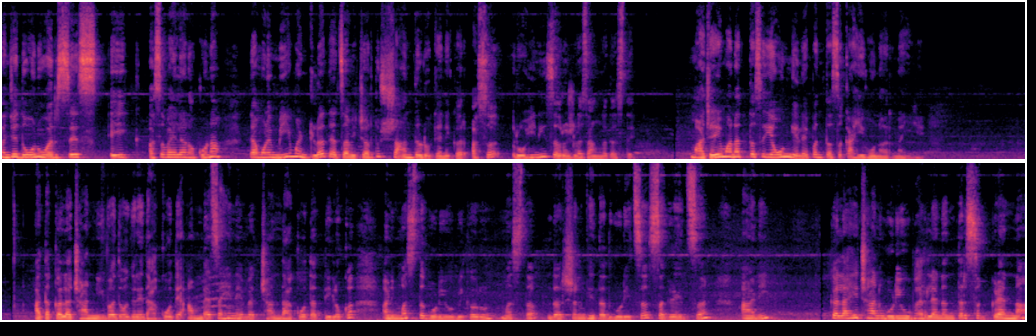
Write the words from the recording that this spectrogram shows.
म्हणजे दोन वर्सेस एक असं व्हायला नको ना? त्यामुळे मी म्हटलं त्याचा विचार तू शांत डोक्याने कर असं रोहिणी सरोजला सांगत असते. माझ्याही मनात तसं येऊन गेले पण तसं काही होणार नाही आहे आता कला छान निवद वगैरे दाखवते आंब्याचाही नैवेद्य छान दाखवतात ती लोक. आणि मस्त गुढी उभी करून मस्त दर्शन घेतात गुढीचं सगळेच जण आणि कलाही छान गुढी उभारल्यानंतर सगळ्यांना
